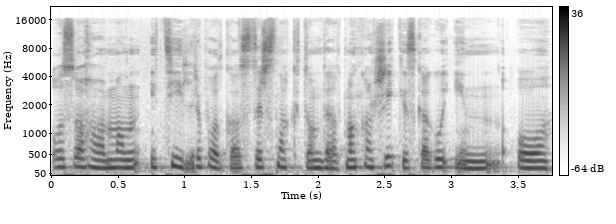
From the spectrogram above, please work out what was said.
Og så har man i tidligere podkaster snakket om det at man kanskje ikke skal gå inn og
